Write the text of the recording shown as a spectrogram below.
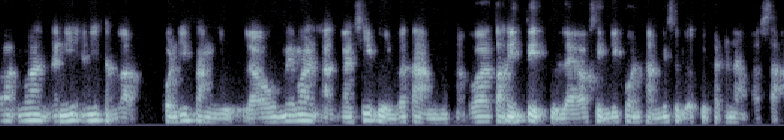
ว่าว่าอันนี้อันนี้สำหรับคนที่ฟังอยู่แล้วไม่ว่าอาชีพอื่นก็ตามนะครับว่าตอนนี้ติดอยู่แล้วสิ่งที่ควรทำที่สุดก็คือพัฒนาภาษา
